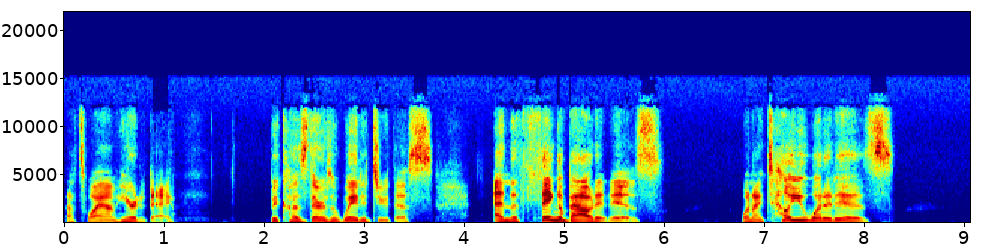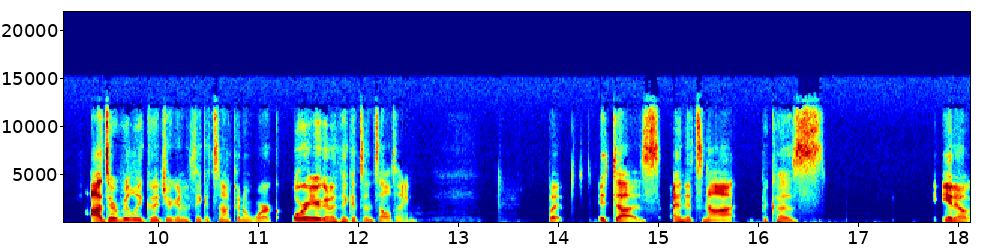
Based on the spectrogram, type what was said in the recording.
That's why I'm here today because there's a way to do this. And the thing about it is, when I tell you what it is, odds are really good you're going to think it's not going to work or you're going to think it's insulting. But it does, and it's not because, you know,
